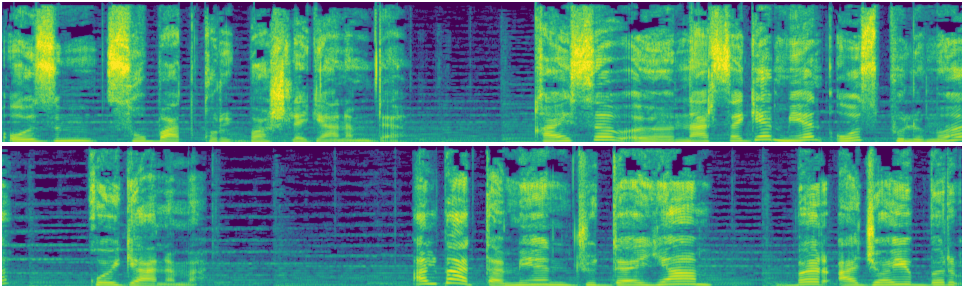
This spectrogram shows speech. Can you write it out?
o'zim suhbat qurib boshlaganimda. Qaysi e, narsaga men o'z pulimni qo'yganimni albatta men judayam bir ajoyib bir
